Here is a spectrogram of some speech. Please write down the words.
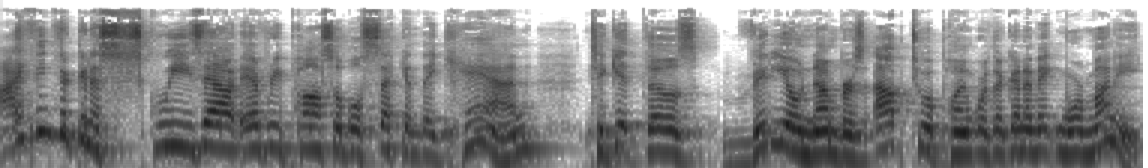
I think they're going to squeeze out every possible second they can to get those video numbers up to a point where they're going to make more money.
